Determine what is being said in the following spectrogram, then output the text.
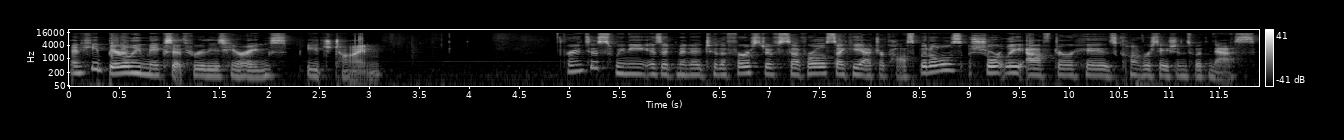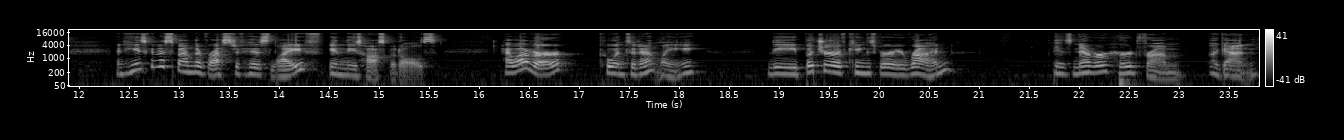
and he barely makes it through these hearings each time. Francis Sweeney is admitted to the first of several psychiatric hospitals shortly after his conversations with Ness, and he's going to spend the rest of his life in these hospitals. However, coincidentally, the butcher of Kingsbury Run is never heard from again.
